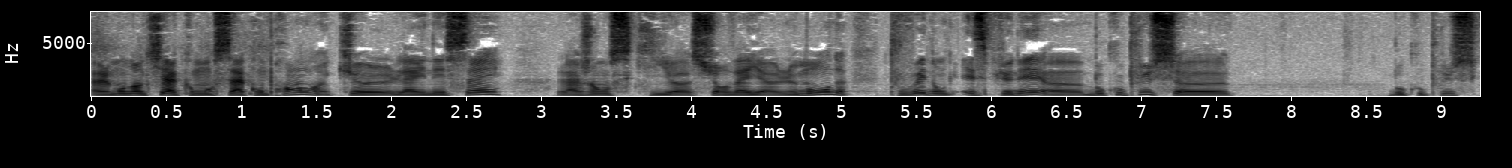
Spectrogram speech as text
le monde entier a commencé à comprendre que la NSA l'agence qui euh, surveille le monde, pouvait donc espionner euh, beaucoup plus, euh, beaucoup plus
